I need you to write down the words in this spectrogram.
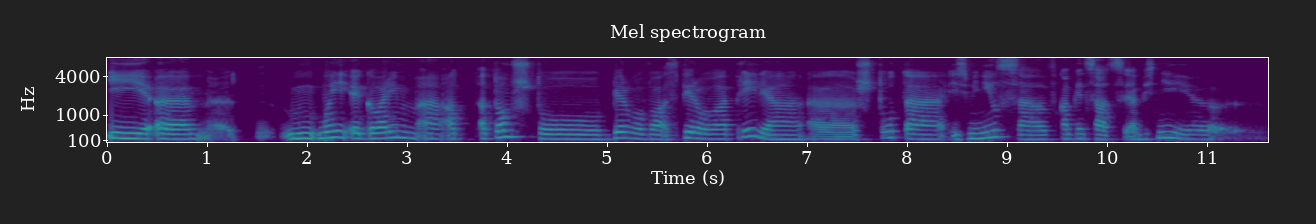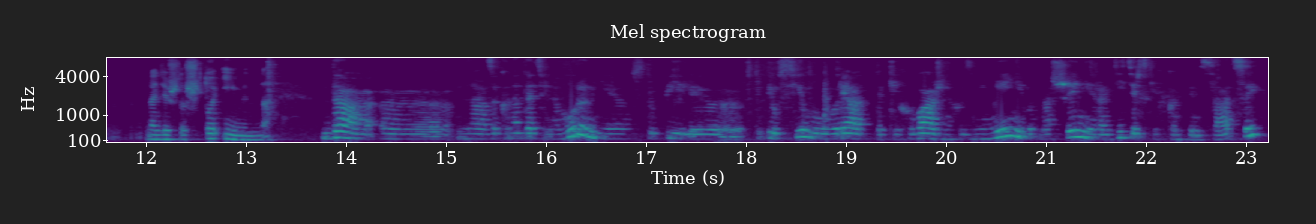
И эм, э, мы говорим о, о том, что 1, с 1 апреля э, что-то изменился в компенсации. Объясни, э, Надежда, что именно? Да, э, на законодательном уровне вступили, вступил в силу ряд таких важных изменений в отношении родительских компенсаций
